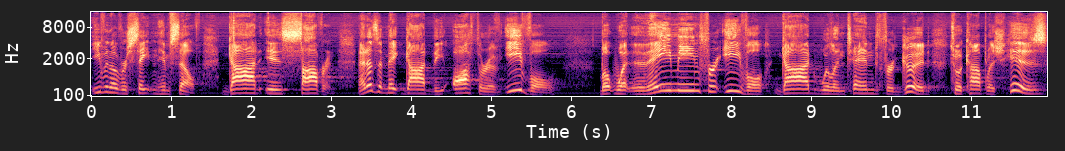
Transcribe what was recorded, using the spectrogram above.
even over Satan himself. God is sovereign. That doesn't make God the author of evil, but what they mean for evil, God will intend for good to accomplish his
